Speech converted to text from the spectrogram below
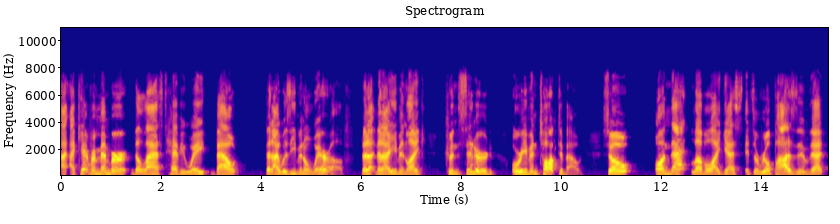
I, I can't remember the last heavyweight bout that I was even aware of that I, that I even like considered or even talked about. So on that level, I guess it's a real positive that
